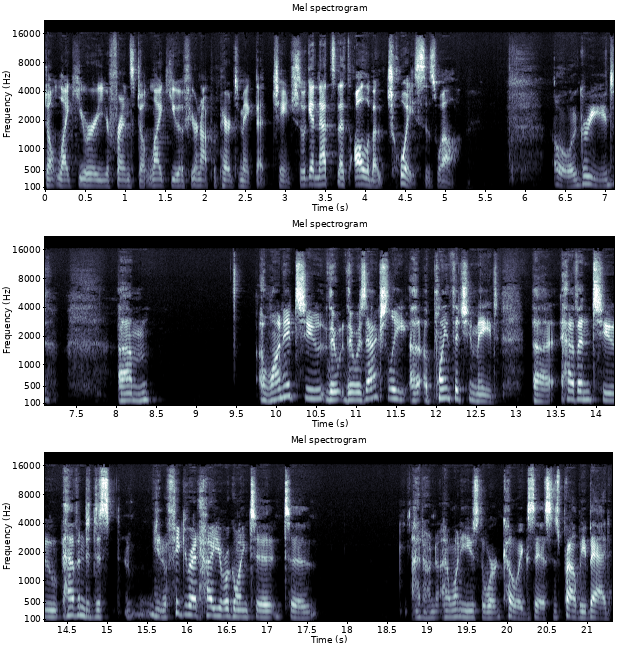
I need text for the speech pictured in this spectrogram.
don't like you or your friends don't like you if you're not prepared to make that change. So again, that's that's all about choice as well. Oh, agreed. Um, I wanted to. There, there was actually a, a point that you made, uh, having to having to just you know figure out how you were going to to. I don't know. I want to use the word coexist. It's probably bad,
